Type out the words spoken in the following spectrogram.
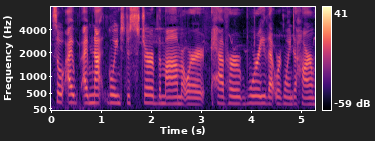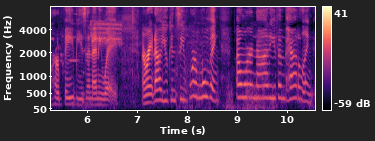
So I, I'm not going to disturb the mom or have her worry that we're going to harm her babies in any way. And right now you can see we're moving and we're not even paddling.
